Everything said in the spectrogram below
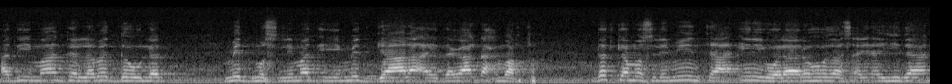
Haddii maanta laba dowlad mid muslimad iyo mid gaala ay dagaal dhex marto dadka muslimiinta inay walaalahoodaas ay ayidaan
